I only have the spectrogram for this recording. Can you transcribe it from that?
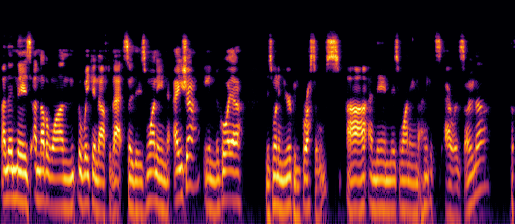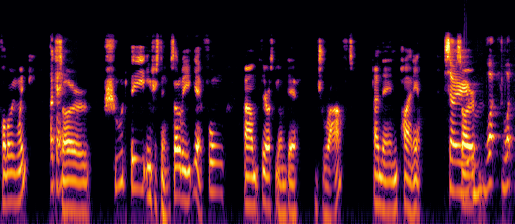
And then there's another one the weekend after that. So there's one in Asia, in Nagoya. There's one in Europe, in Brussels. Uh, and then there's one in, I think it's Arizona the following week. Okay. So should be interesting. So it'll be, yeah, full um, Theros Beyond Death draft and then Pioneer. So, So- what what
